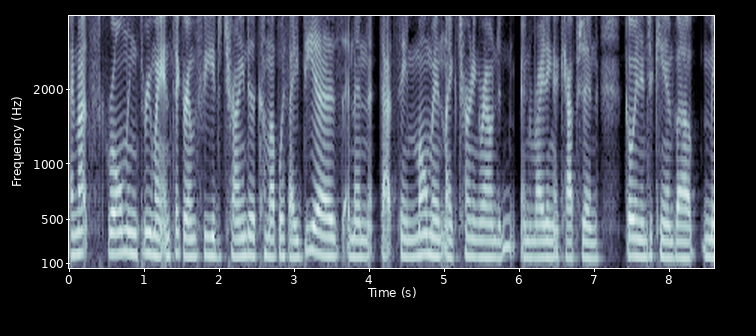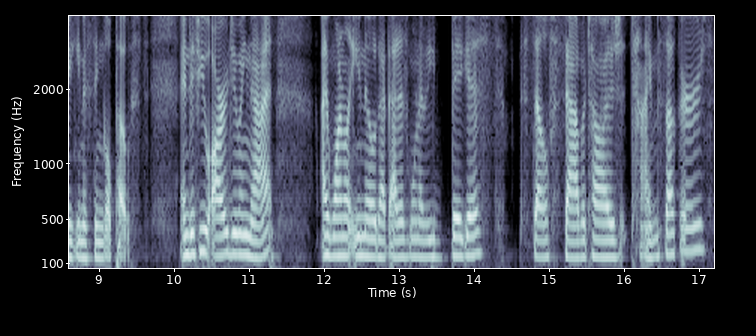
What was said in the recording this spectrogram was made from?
I'm not scrolling through my Instagram feed trying to come up with ideas. And then that same moment, like turning around and, and writing a caption, going into Canva, making a single post. And if you are doing that, I want to let you know that that is one of the biggest self sabotage time suckers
